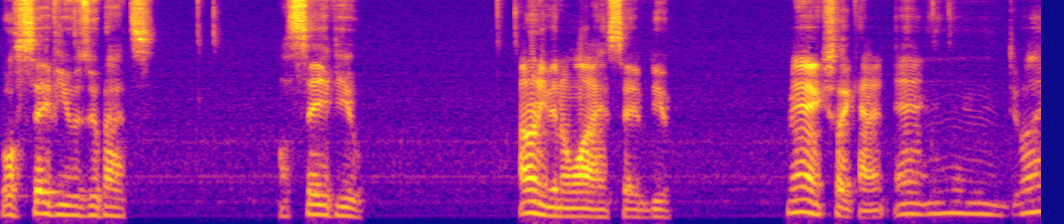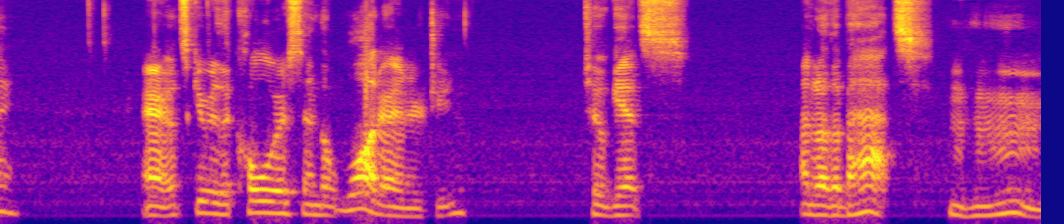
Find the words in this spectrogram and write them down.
We'll save you, Zubats. I'll save you. I don't even know why I saved you. Man, actually, I kind of... Eh, do I? Alright, let's give of the Colress and the Water Energy to get another Bats. Mm-hmm.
